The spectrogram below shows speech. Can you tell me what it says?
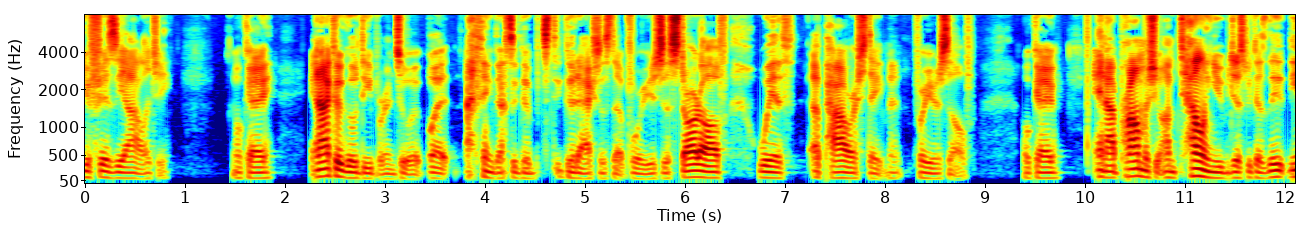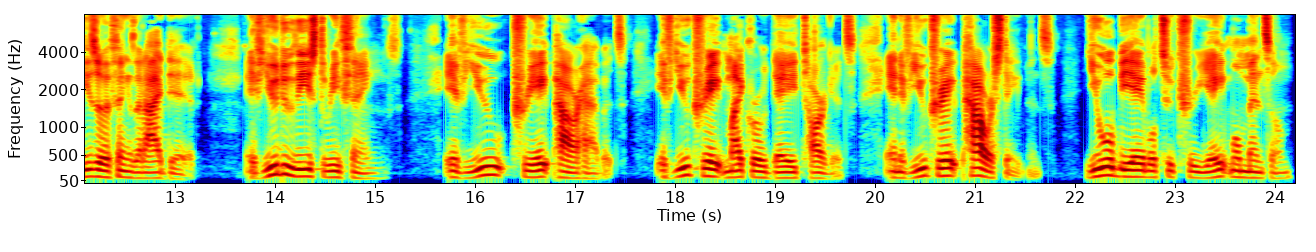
your physiology. Okay? And I could go deeper into it, but I think that's a good good action step for you. Is just start off with a power statement for yourself. Okay? And I promise you, I'm telling you just because th- these are the things that I did. If you do these three things, if you create power habits, if you create micro day targets, and if you create power statements, you will be able to create momentum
